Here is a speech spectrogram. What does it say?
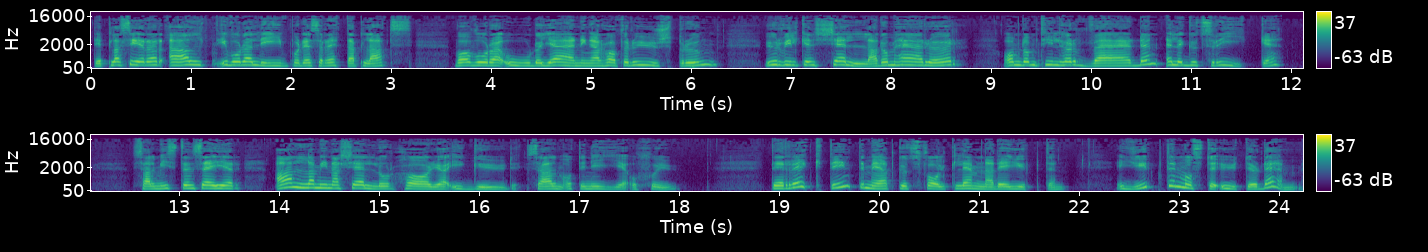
Det placerar allt i våra liv på dess rätta plats, vad våra ord och gärningar har för ursprung, ur vilken källa de härrör, om de tillhör världen eller Guds rike. Salmisten säger alla mina källor har jag i Gud, psalm 89 och 7. Det räckte inte med att Guds folk lämnade Egypten. Egypten måste ut ur dem.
